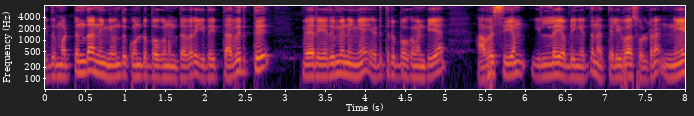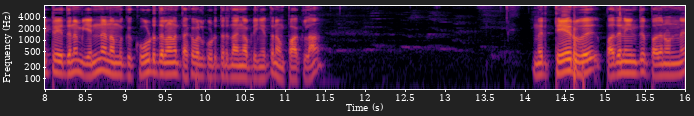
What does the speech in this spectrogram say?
இது மட்டும்தான் நீங்கள் வந்து கொண்டு போகணும் தவிர இதை தவிர்த்து வேறு எதுவுமே நீங்கள் எடுத்துகிட்டு போக வேண்டிய அவசியம் இல்லை அப்படிங்கிறத நான் தெளிவாக சொல்கிறேன் நேற்றைய தினம் என்ன நமக்கு கூடுதலான தகவல் கொடுத்துருந்தாங்க அப்படிங்கிறத நம்ம பார்க்கலாம். இதுமாதிரி தேர்வு பதினைந்து பதினொன்று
